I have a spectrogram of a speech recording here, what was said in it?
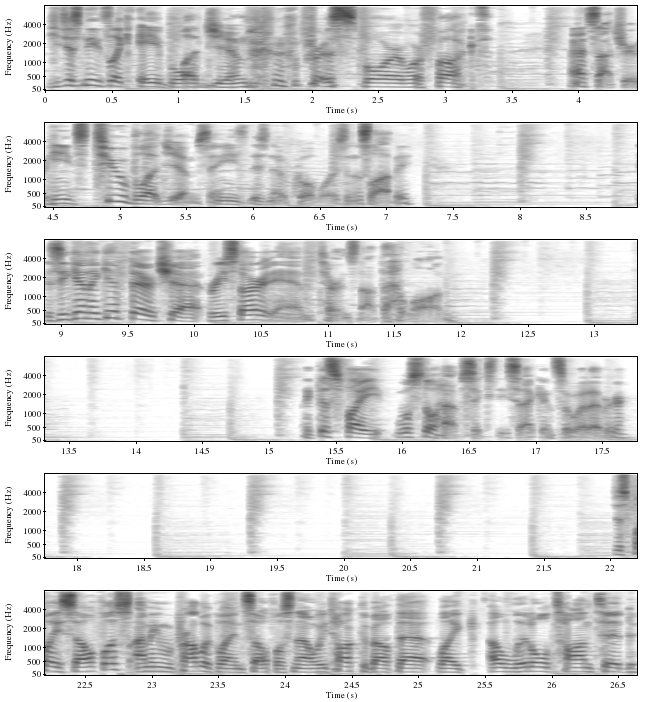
he just needs like a blood gem for a spore and we're fucked. That's not true. He needs two blood gems and there's no cool wars in this lobby. Is he gonna get there, chat? Restart? And turn's not that long. Like this fight, we'll still have 60 seconds or whatever. Just play Selfless? I mean, we're probably playing Selfless now. We talked about that. Like, a little taunted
